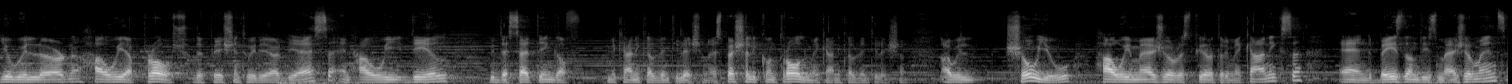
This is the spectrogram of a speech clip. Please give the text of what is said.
you will learn how we approach the patient with ARDS and how we deal with the setting of mechanical ventilation, especially controlled mechanical ventilation. I will show you how we measure respiratory mechanics and based on these measurements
